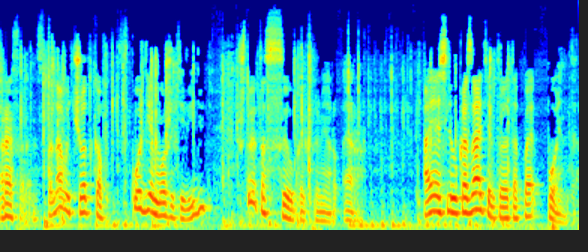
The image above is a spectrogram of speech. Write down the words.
reference. Тогда вы четко в коде можете видеть, что это ссылка, к примеру, R. А если указатель, то это P-pointer.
